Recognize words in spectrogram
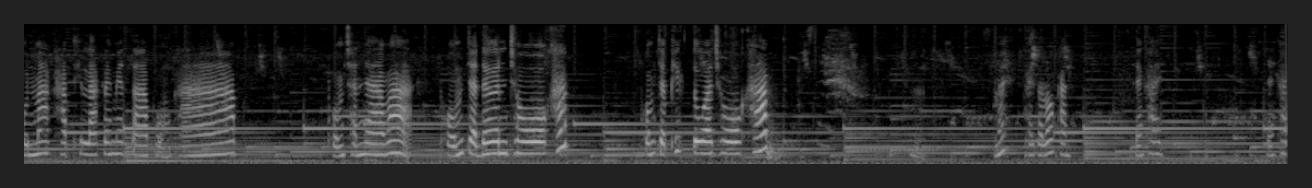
คุณมากครับที่รักและเมตตาผมครับ ผมสัญญาว่า ผมจะเดินโชว์ครับ ผมจะพลิกตัวโชว์ครับไหมใครทะเลาะกัน เสียงใคร เสียงใคร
